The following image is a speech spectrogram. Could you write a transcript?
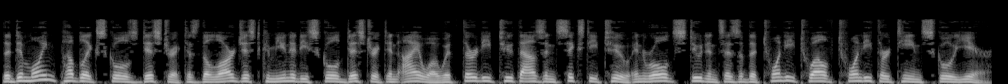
The Des Moines Public Schools District is the largest community school district in Iowa with 32,062 enrolled students as of the 2012–2013 school year.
